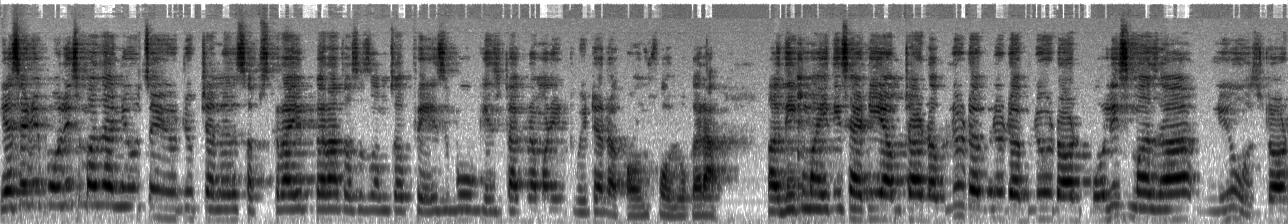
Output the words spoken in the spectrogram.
यासाठी पोलीस माझा न्यूजचं युट्यूब चॅनल सबस्क्राईब करा. तसंच आमचं फेसबुक इंस्टाग्राम आणि ट्विटर अकाउंट फॉलो करा. अधिक माहितीसाठी आमच्या W W W dot police Majha news dot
